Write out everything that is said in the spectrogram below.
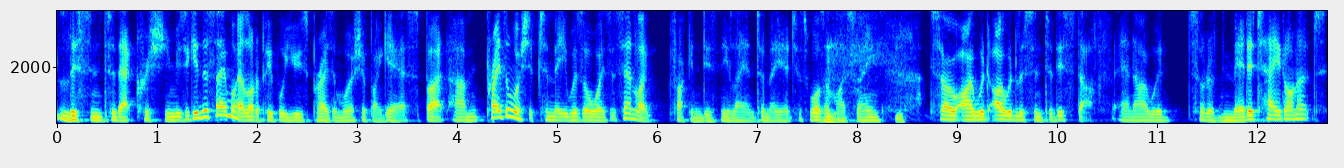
listen to that Christian music in the same way a lot of people use praise and worship, I guess. But um, praise and worship to me was always it sounded like fucking Disneyland to me. It just wasn't my scene. So I would I would listen to this stuff and I would sort of meditate on it,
